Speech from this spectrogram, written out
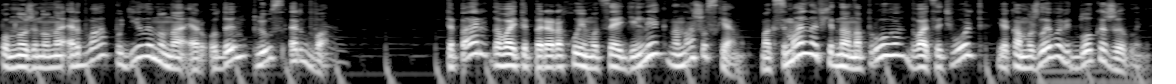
помножено на R2 поділено на R1 плюс R2. Тепер давайте перерахуємо цей дільник на нашу схему. Максимальна вхідна напруга 20 вольт, яка можлива від блока живлення.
